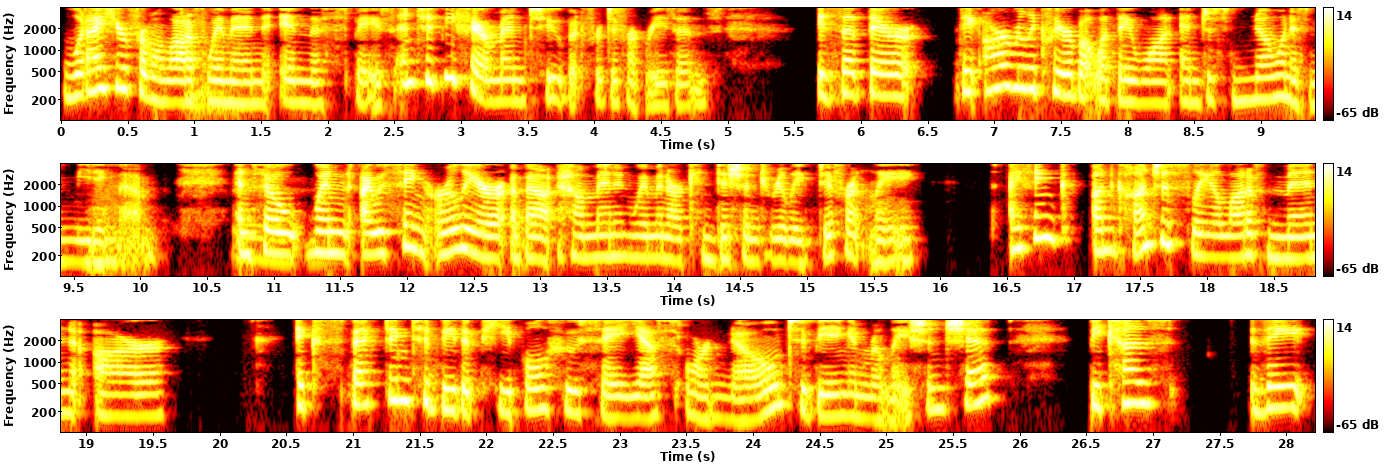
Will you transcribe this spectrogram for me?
what I hear from a lot of women in this space, and to be fair, men too, but for different reasons, is that they're they are really clear about what they want and just no one is meeting mm-hmm. them. Mm-hmm. And so when I was saying earlier about how men and women are conditioned really differently, I think unconsciously a lot of men are expecting to be the people who say yes or no to being in relationship because they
